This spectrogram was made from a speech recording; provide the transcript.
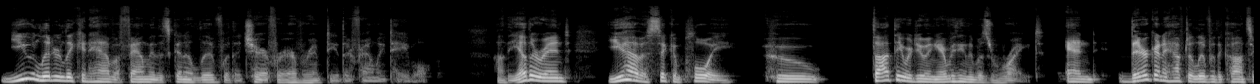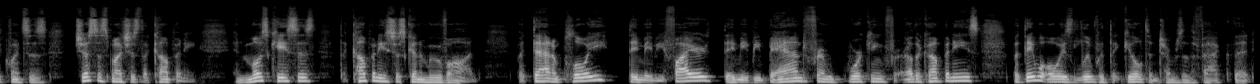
you literally can have a family that's going to live with a chair forever empty at their family table. On the other end, you have a sick employee who thought they were doing everything that was right. And they're going to have to live with the consequences just as much as the company. In most cases, the company's just going to move on. But that employee, they may be fired, they may be banned from working for other companies, but they will always live with the guilt in terms of the fact that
